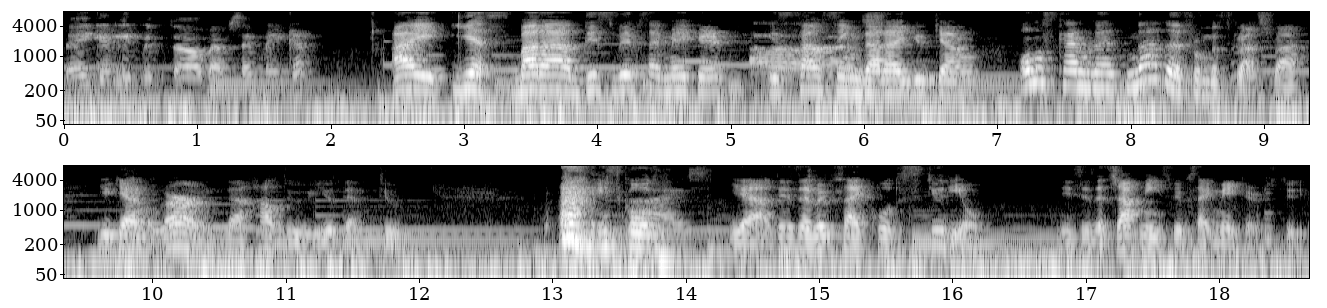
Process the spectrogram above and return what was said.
make it like with the website maker? I yes, but uh, this website maker is Ah, something I that uh, you can almost kind of uh, not uh, from the scratch, but you can learn the, how to use them too. it's called Nice. yeah. There's a website called Studio. This is a Japanese website maker studio.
